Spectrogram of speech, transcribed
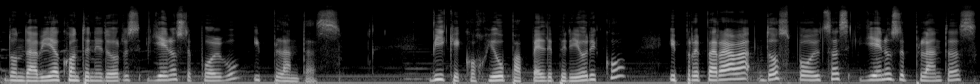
donde había contenedores llenos de polvo y plantas. Vi que cogió papel de periódico y preparaba dos bolsas llenas de plantas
